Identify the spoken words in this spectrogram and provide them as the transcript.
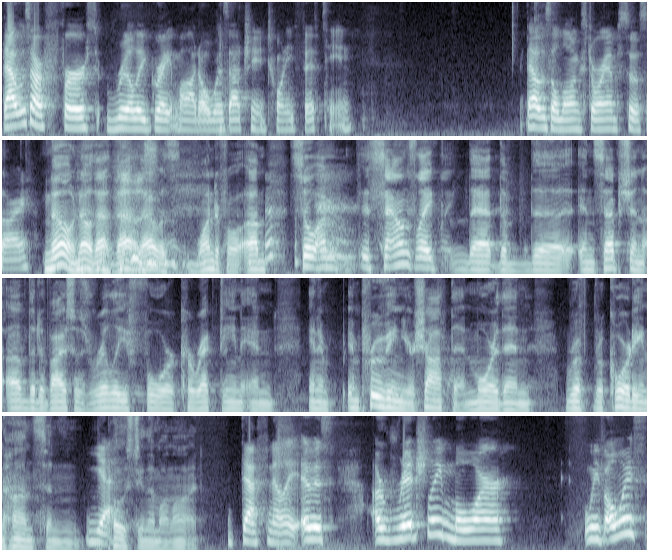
that was our first really great model. Was actually in 2015. That was a long story. I'm so sorry. No, no, that that that was wonderful. Um, so um, it sounds like that the the inception of the device was really for correcting and and improving your shot, then more than re- recording hunts and yes. posting them online. Definitely, it was originally more. We've always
